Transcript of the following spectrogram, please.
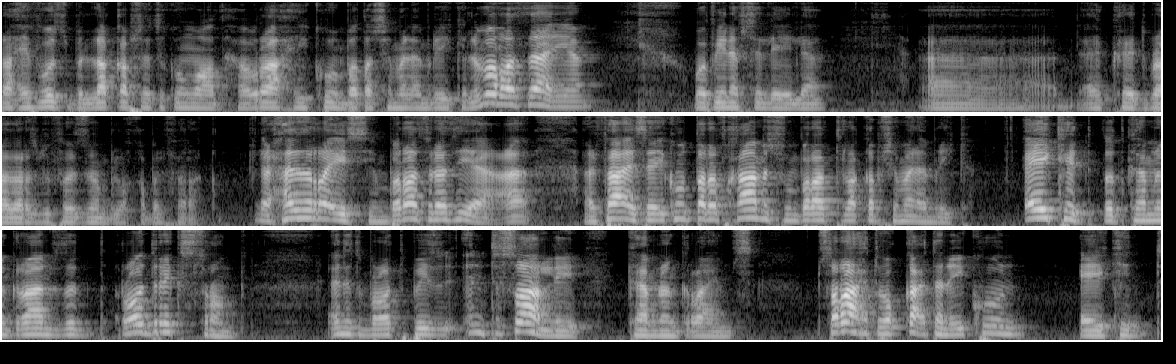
راح يفوز باللقب ستكون واضحة وراح يكون بطل شمال أمريكا. للمره الثانية وفي نفس الليلة آه كريد براذرز بيفوزون بلقب الفرق. الحدث الرئيسي مباراة ثلاثية الفائز سيكون طرف خامس في مباراة لقب شمال أمريكا. أي كيد ضد كاميرون جرايمز ضد رودريك سترونج أنت مباراة بيز انتصار لكاميرون جرايمز بصراحة توقعت انه يكون أي كيد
